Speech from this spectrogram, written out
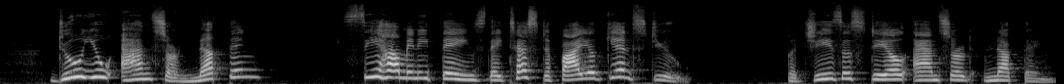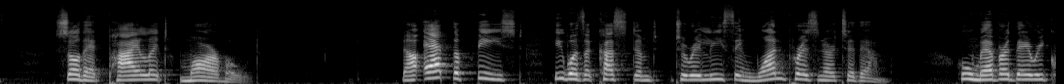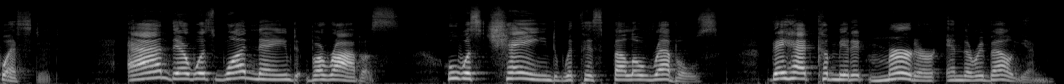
Do you answer nothing? See how many things they testify against you. But Jesus still answered nothing, so that Pilate marveled. Now at the feast, he was accustomed to releasing one prisoner to them, whomever they requested. And there was one named Barabbas, who was chained with his fellow rebels. They had committed murder in the rebellion.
